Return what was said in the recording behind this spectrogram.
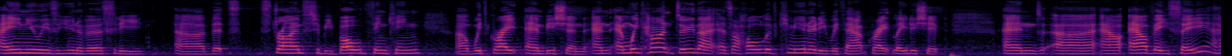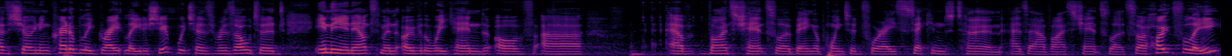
ANU is a university uh, that strives to be bold thinking uh, with great ambition, and, and we can't do that as a whole of community without great leadership. And uh, our, our VC has shown incredibly great leadership, which has resulted in the announcement over the weekend of our Vice Chancellor being appointed for a second term as our Vice Chancellor. So hopefully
